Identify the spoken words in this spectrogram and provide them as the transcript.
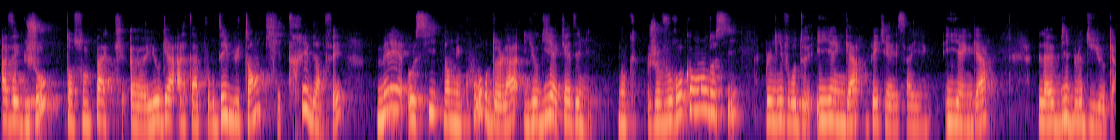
avec Jo dans son pack euh, Yoga Hatha pour débutants qui est très bien fait, mais aussi dans mes cours de la Yogi Academy. Donc je vous recommande aussi le livre de Iyengar, BKS Iyengar, La Bible du Yoga.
